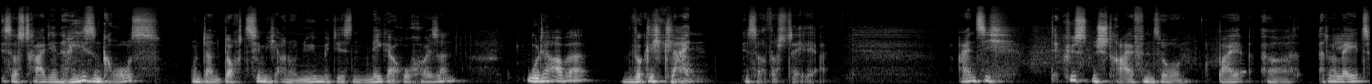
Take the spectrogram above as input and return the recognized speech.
ist Australien riesengroß und dann doch ziemlich anonym mit diesen Mega-Hochhäusern, oder aber wirklich klein in South Australia. Einzig der Küstenstreifen so bei äh, Adelaide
